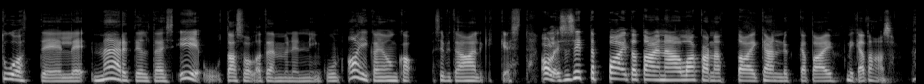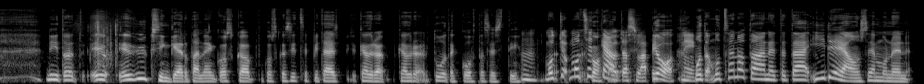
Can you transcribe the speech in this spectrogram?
tuotteelle määriteltäisiin EU-tasolla tämmöinen niin kuin aika, jonka se pitää ainakin kestää? Oli se sitten paita tai nämä lakanat tai kännykkä tai mikä tahansa. Niin, toi ei, ei yksinkertainen, koska, koska sitten se pitäisi käydä, käydä tuotekohtaisesti. Mm. Mutta mut sitten käytäisiin läpi. Joo, niin. mutta, mutta sanotaan, että tämä idea on semmoinen –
